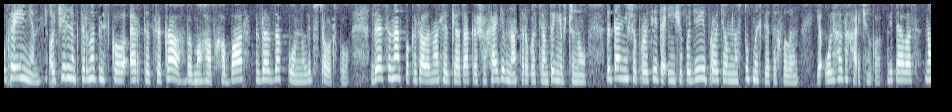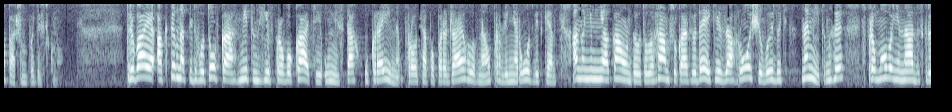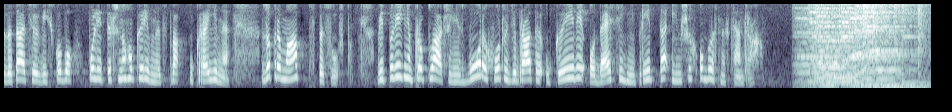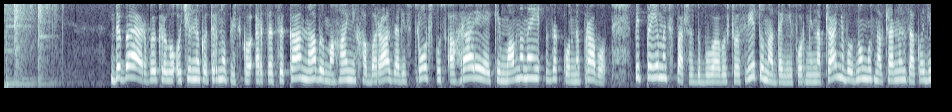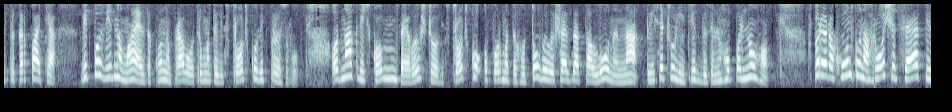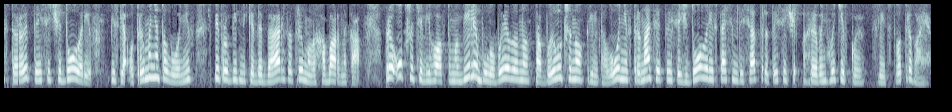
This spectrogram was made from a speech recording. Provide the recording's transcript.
Україні очільник Тернопільського РТЦК вимагав хабар за законну відстрочку. ДСНС показали наслідки атаки шахедів на Старокостянтинівщину. Детальніше про ці та інші події протягом наступних п'яти хвилин. Я Ольга Захарченко. Вітаю вас на першому подільському. Триває активна підготовка мітингів провокацій у містах України. Про це попереджає головне управління розвідки. Анонімні акаунти у Телеграм шукають людей, які за гроші вийдуть на мітинги, спрямовані на дискредитацію військово-політичного керівництва України, зокрема спецслужб. Відповідні проплачені збори хочуть зібрати у Києві, Одесі, Дніпрі та інших обласних центрах. ДБР викрило очільника Тернопільського РТЦК на вимаганні хабара за відстрочку з аграрія, який мав на неї законне право. Підприємець вперше здобуває вищу освіту на денній формі навчання в одному з навчальних закладів Прикарпаття. Відповідно, має законне право отримати відстрочку від призову. Однак військовим заявив, що відстрочку оформити готовий лише за талони на тисячу літрів дизельного пального. В перерахунку на гроші це півтори тисячі доларів. Після отримання талонів співробітники ДБР затримали хабарника. При обшуці в його автомобілі було виявлено та вилучено, крім талонів, 13 тисяч доларів та 73 тисячі гривень готівкою. Слідство триває.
